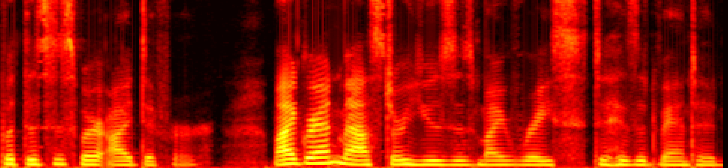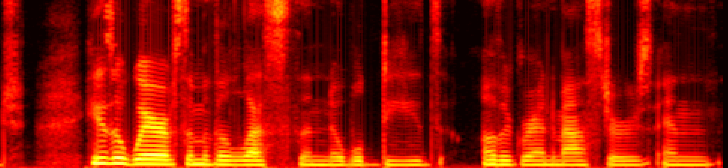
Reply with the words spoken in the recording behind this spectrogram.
But this is where I differ. My Grand Master uses my race to his advantage. He is aware of some of the less than noble deeds other Grand Masters and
